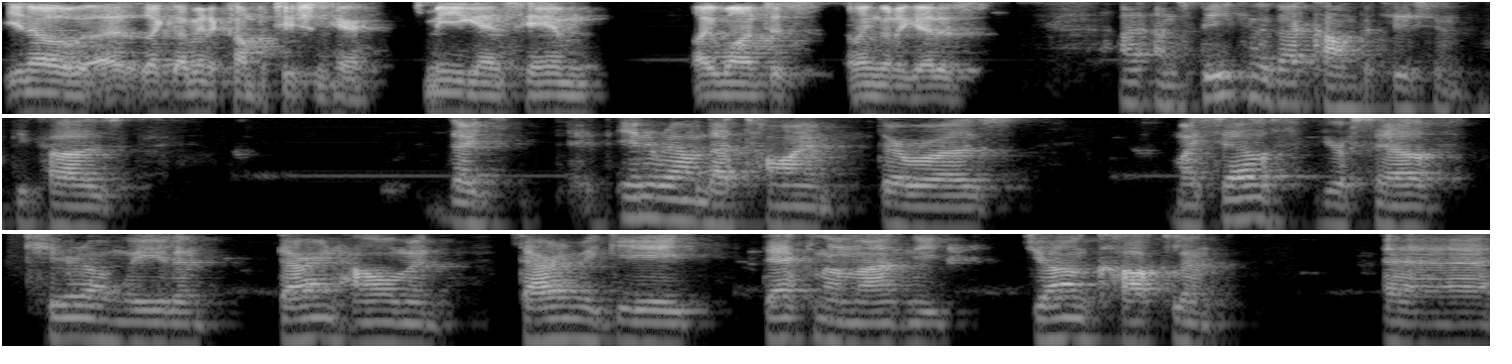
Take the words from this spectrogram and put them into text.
you know, uh, like I'm in a competition here. It's me against him. I want it, and I'm going to get it. And, and speaking of that competition, because like in around that time, there was myself, yourself, Kieran Whelan, Darren Homan, Darren Magee, Declan O'Mahony, John Coughlin. Uh,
